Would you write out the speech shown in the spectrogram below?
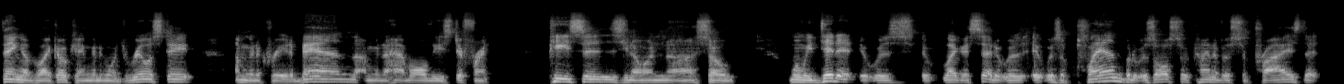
thing of like, okay, I'm going to go into real estate. I'm going to create a band. I'm going to have all these different pieces, you know. And uh, so when we did it, it was it, like I said, it was it was a plan, but it was also kind of a surprise that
